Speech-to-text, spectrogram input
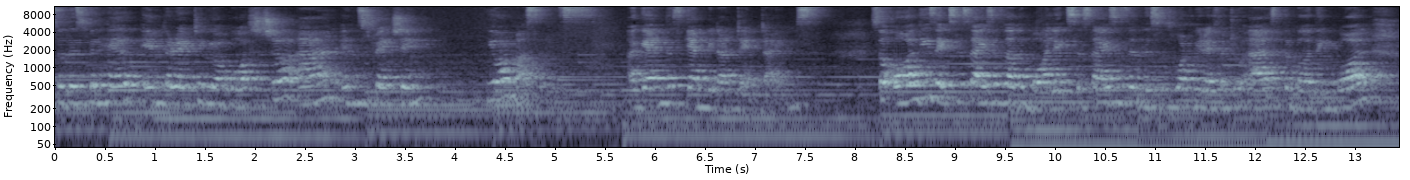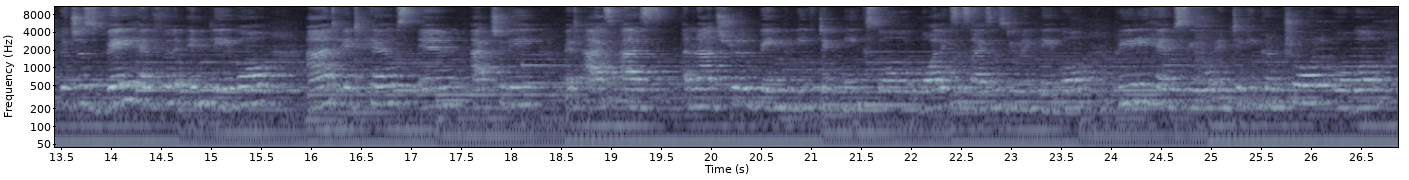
So this will help in correcting your posture and in stretching your muscles. Again, this can be done 10 times. So all these exercises are the ball exercises and this is what we refer to as the birthing ball which is very helpful in labor and it helps in actually, it acts as a natural pain relief technique. So ball exercises during labor really helps you in taking control over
